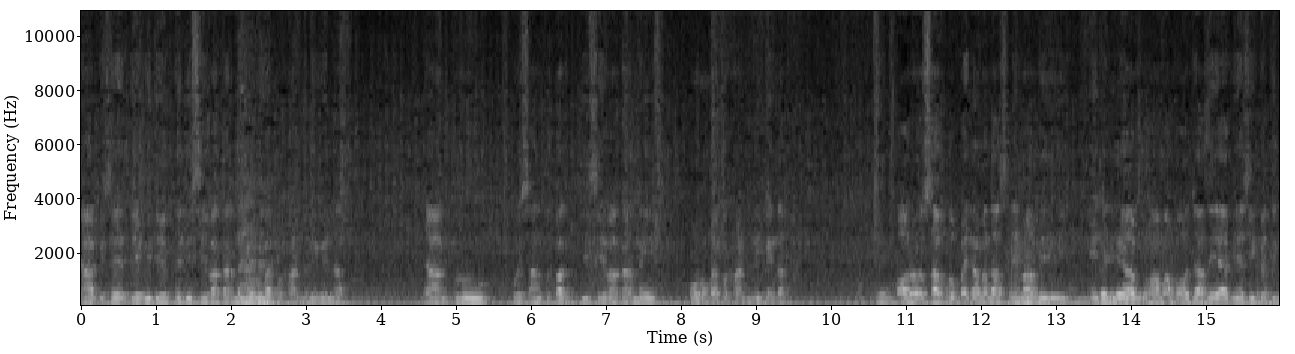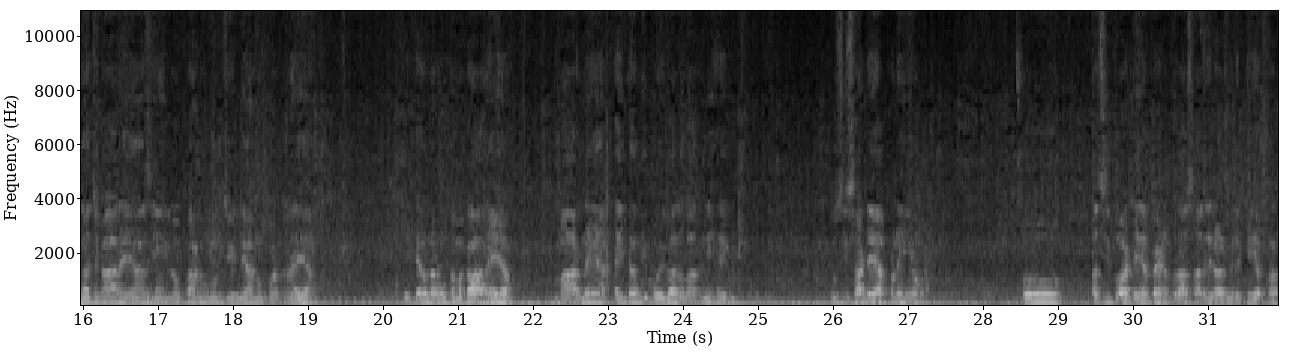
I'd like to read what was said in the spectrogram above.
ਜਾਂ ਕਿਸੇ ਦੇਵੀ ਦੇਵਤੇ ਦੀ ਸੇਵਾ ਕਰਨੀ ਉਹਨੂੰ ਮੈਂ ਪਖੰਡ ਨਹੀਂ ਕਹਿੰਦਾ ਜਾਂ ਗੁਰੂ ਕੋਈ ਸੰਤ ਭਗਤ ਦੀ ਸੇਵਾ ਕਰਨੀ, ਉਹਨੂੰ ਮੈਂ ਪਖੰਡ ਨਹੀਂ ਕਹਿੰਦਾ। ਔਰ ਸਭ ਤੋਂ ਪਹਿਲਾਂ ਮੈਂ ਦੱਸ ਦੇਵਾਂ ਵੀ ਇਹ ਜਿਹੜੀਆਂ ਅਫਵਾਹਾਂ ਬਹੁਤ ਜ਼ਿਆਦਾ ਆ ਵੀ ਅਸੀਂ ਗੱਦੀਆਂ ਚਕਾ ਰਹੇ ਆ ਅਸੀਂ ਲੋਕਾਂ ਨੂੰ, ਚੇਲਿਆਂ ਨੂੰ ਕੁੱਟ ਰਹੇ ਆ ਠੀਕ ਹੈ, ਉਹਨਾਂ ਨੂੰ ਧਮਕਾ ਰਹੇ ਆ ਮਾਰਨੇ ਆ ਐਦਾਂ ਦੀ ਕੋਈ ਗੱਲਬਾਤ ਨਹੀਂ ਹੈਗੀ। ਤੁਸੀਂ ਸਾਡੇ ਆਪਣੇ ਹੀ ਹੋ। ਸੋ ਅਸੀਂ ਤੁਹਾਡੇ ਆ ਭੈਣ ਭਰਾ ਸਾਰੇ ਰਲ ਮਿਲ ਕੇ ਆਪਾਂ।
